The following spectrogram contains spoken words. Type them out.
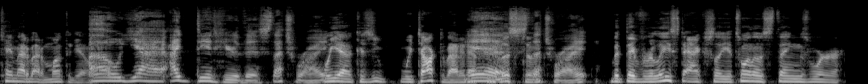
came out about a month ago. Oh yeah, I did hear this. That's right. well, yeah, because you we talked about it after you listened to it. that's right. But they've released actually. It's one of those things where,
